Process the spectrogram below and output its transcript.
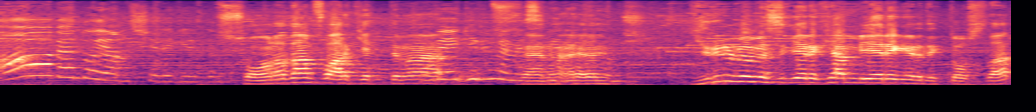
Aa ben de o yanlış yere girdim. Sonradan fark ettim ha. Buraya girilmemesi Fena, evet. gerekiyormuş. Girilmemesi gereken bir yere girdik dostlar.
